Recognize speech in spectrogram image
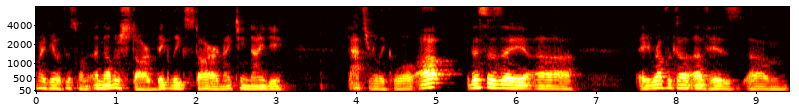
No idea what this one Another star, Big League Star, 1990. That's really cool. Oh, this is a uh, a replica of his um,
